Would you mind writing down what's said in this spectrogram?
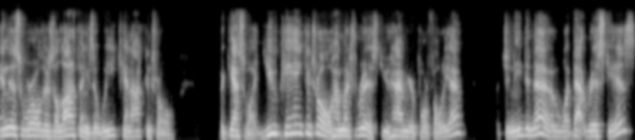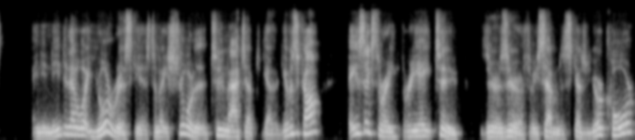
in this world, there's a lot of things that we cannot control. But guess what? You can control how much risk you have in your portfolio, but you need to know what that risk is and you need to know what your risk is to make sure that the two match up together. Give us a call, 863-382-0037 to schedule your core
